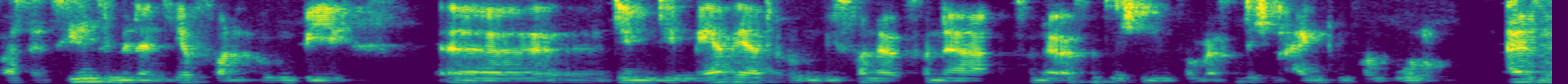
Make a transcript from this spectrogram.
Was erzählen Sie mir denn hier von irgendwie äh, dem, dem Mehrwert irgendwie von der, von der, von der öffentlichen, vom öffentlichen Eigentum von Wohnungen? Also,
